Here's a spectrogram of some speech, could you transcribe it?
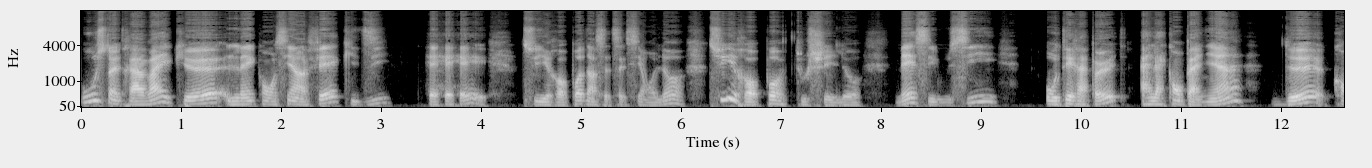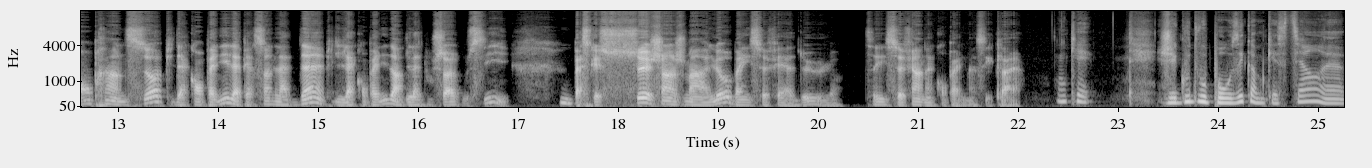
ou c'est un travail que l'inconscient fait qui dit Hé, hé, hé, tu n'iras pas dans cette section-là, tu n'iras pas toucher là. Mais c'est aussi au thérapeute, à l'accompagnant, de comprendre ça, puis d'accompagner la personne là-dedans, puis de l'accompagner dans de la douceur aussi. Mmh. Parce que ce changement-là, ben, il se fait à deux. Là. il se fait en accompagnement, c'est clair. OK. J'ai goût de vous poser comme question, euh,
